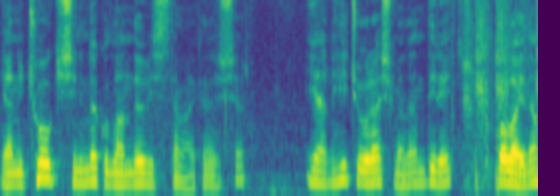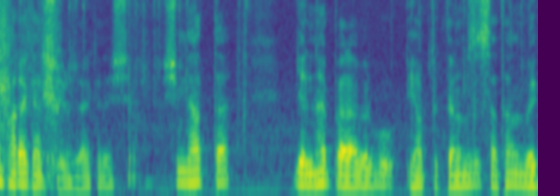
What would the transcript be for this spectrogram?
Yani çoğu kişinin de kullandığı bir sistem arkadaşlar. Yani hiç uğraşmadan direkt kolaydan para kasıyoruz arkadaşlar. Şimdi hatta gelin hep beraber bu yaptıklarımızı satalım ve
